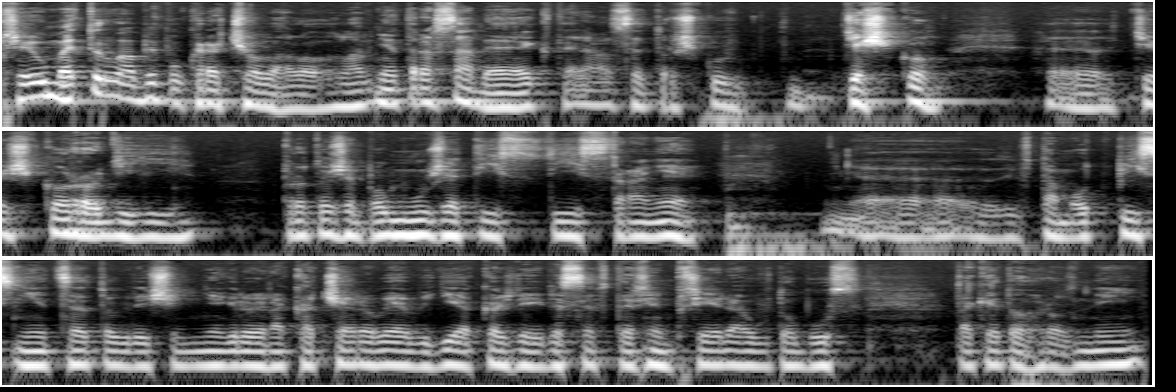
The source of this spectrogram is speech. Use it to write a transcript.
přeju metru, aby pokračovalo, hlavně trasa D, která se trošku těžko, eh, těžko rodí, protože pomůže té straně eh, tam od písnice, to když někdo je na Kačerově, vidí a každý 10 vteřin přijede autobus, tak je to hrozný.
